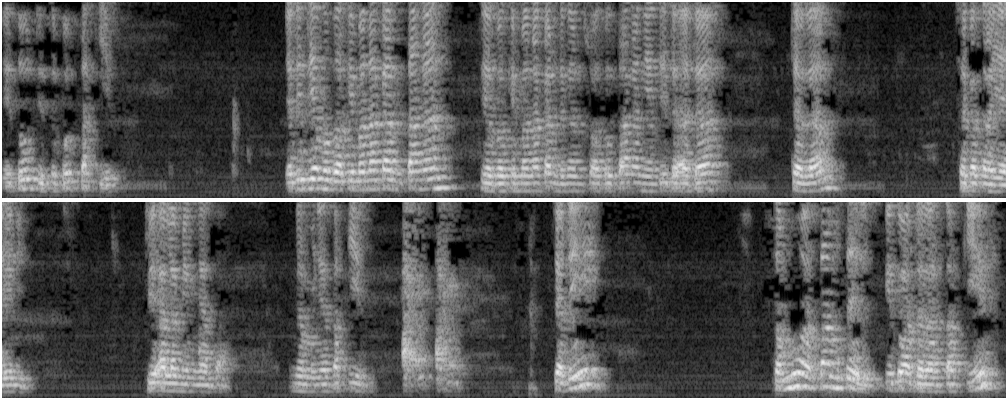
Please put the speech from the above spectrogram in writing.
itu disebut takyif. Jadi dia membagaimanakan tangan, dia bagaimanakan dengan suatu tangan yang tidak ada dalam jagat raya ini di alam yang nyata namanya takyif. Jadi semua tamtil itu adalah takyif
